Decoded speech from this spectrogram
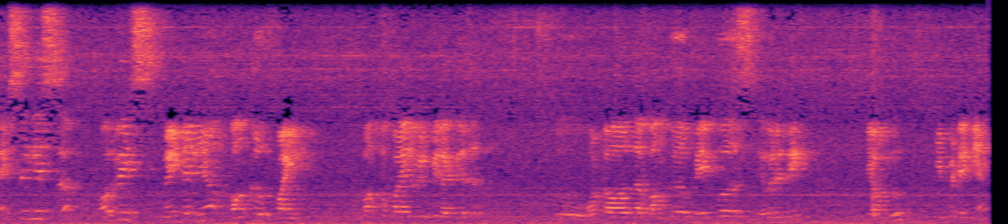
next thing is uh, always maintain a bunker file. Bunker file will be like this. So what are the bunker papers, everything you have to keep it in a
